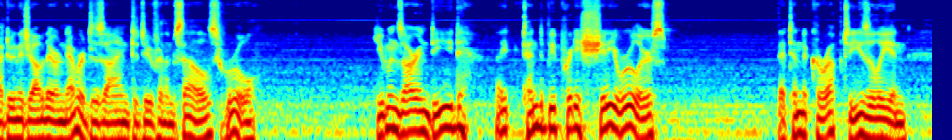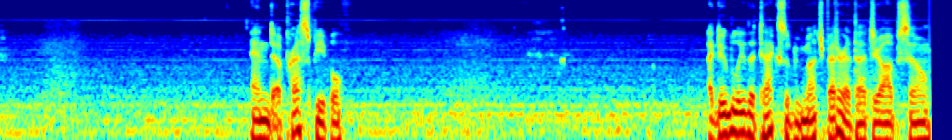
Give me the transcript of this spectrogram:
By doing the job they were never designed to do for themselves, rule. Humans are indeed, they tend to be pretty shitty rulers. They tend to corrupt easily and and oppress people. I do believe the techs would be much better at that job, so...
